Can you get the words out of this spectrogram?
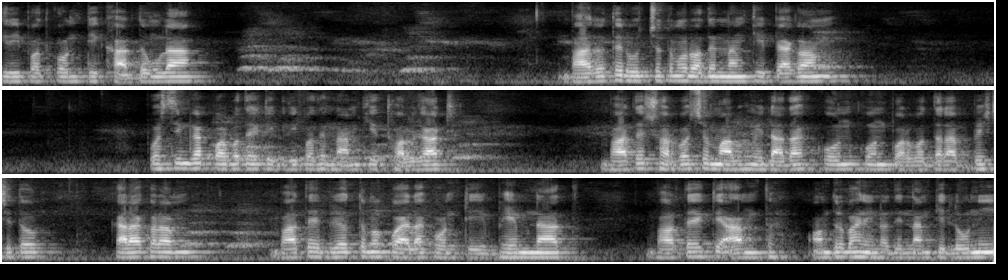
গিরিপথ কোনটি? খারদুংলা। ভারতের উচ্চতম হ্রদের নাম কি? প্যাগং। পশ্চিমঘাট পর্বতের একটি গিরিপথের নাম কি? থলঘাট। ভারতের সর্বোচ্চ মালভূমি লাদাখ কোন কোন পর্বত দ্বারা বেষ্টিত? কারাকরাম, ভারতের বৃহত্তম কয়লা কোনটি? ভেমনাথ, ভারতের একটি আন্ত অন্তর্বাহিনী নদীর নাম কি? লুনি।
